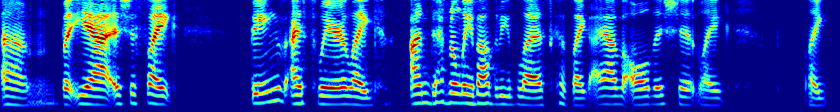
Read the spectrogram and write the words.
Um, but yeah, it's just like things I swear like I'm definitely about to be blessed cuz like I have all this shit like like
